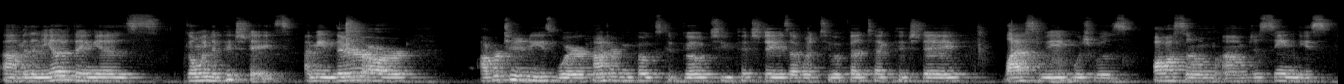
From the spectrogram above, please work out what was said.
Um, and then the other thing is going to pitch days. I mean, there are opportunities where contracting folks could go to pitch days. I went to a FedTech pitch day last week, which was awesome. Um, just seeing these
